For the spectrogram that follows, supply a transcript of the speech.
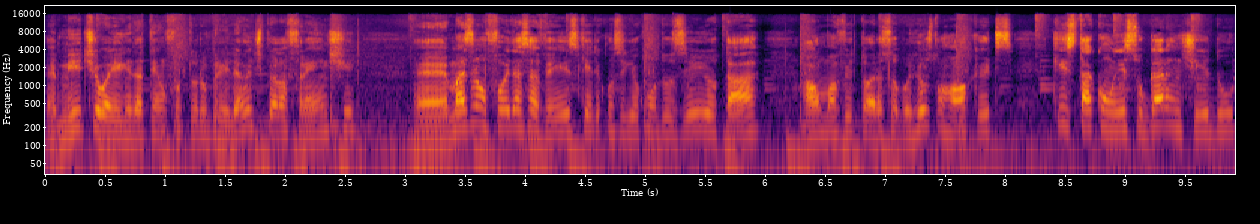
é, Mitchell ainda tem um futuro brilhante pela frente é, mas não foi dessa vez que ele conseguiu conduzir o Utah a uma vitória sobre o Houston Rockets, que está com isso garantido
